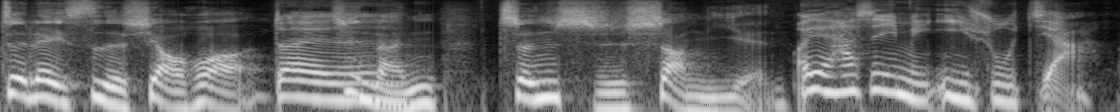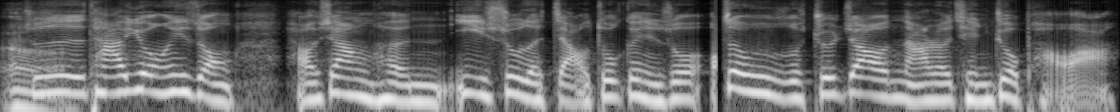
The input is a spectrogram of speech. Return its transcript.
这类似的笑话，对，竟然真实上演。而且他是一名艺术家，就是他用一种好像很艺术的角度跟你说，这个就叫拿了钱就跑啊。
